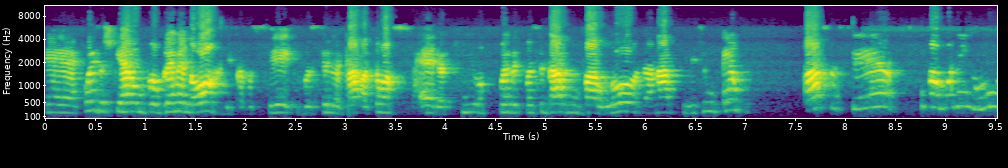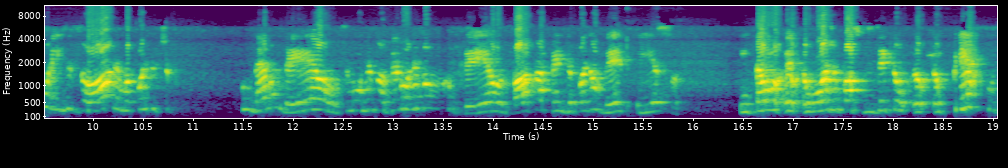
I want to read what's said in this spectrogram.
É, coisas que eram um problema enorme para você, que você levava tão a sério aquilo, coisa que você dava um valor danado, que de um tempo passa a ser sem valor nenhum, é irrisório, uma coisa tipo não deu. Se não resolver, não resolveu. Bola pra frente, depois eu vejo isso. Então, eu, eu, hoje posso dizer que eu, eu, eu perco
